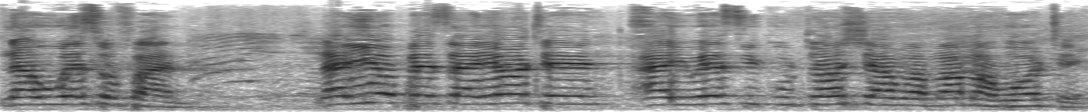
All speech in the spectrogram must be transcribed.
na Uwezo Fund, na hiyo pesa yote haiwezi kutosha wamama wote.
